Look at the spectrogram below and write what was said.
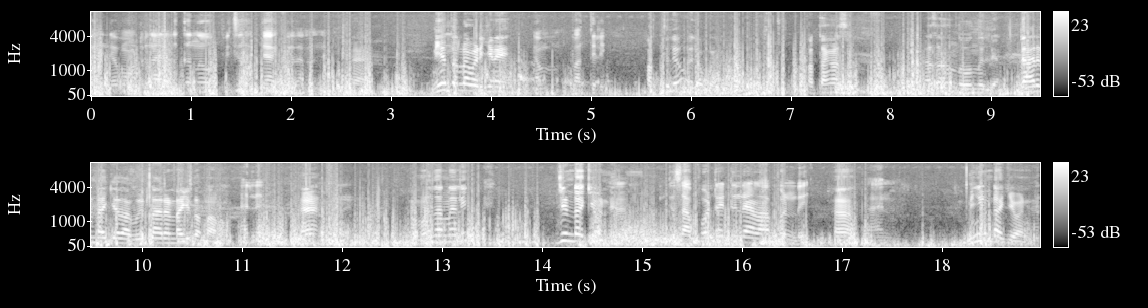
അതിന്റെ മോട്ടർ കാര്യങ്ങളൊക്കെ ഒന്ന് ഒപ്പിച്ച് സെറ്റ് ആക്കിയതാണ് ഏ. നീ എത്ര പഠിക്കണേ? പത്തിൽ. പത്തിലോ? അല്ലോ പത്താം ക്ലാസ് ക്ലാസ്സാണെന്ന് തോന്നുന്നില്ല. ഇതാരുണ്ടാക്കിയതാ? വീട്ടിലാരുണ്ടാക്കി തന്നാണോ? അല്ല. നമ്മൾ പറഞ്ഞാൽ ഇജ്ജ് ഉണ്ടാക്കിയ വണ്ടി. സപ്പോർട്ട് ആയിട്ട് എന്റെ അളാപ്പുണ്ട് നീ ഉണ്ടാക്കിയ വണ്ടി?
